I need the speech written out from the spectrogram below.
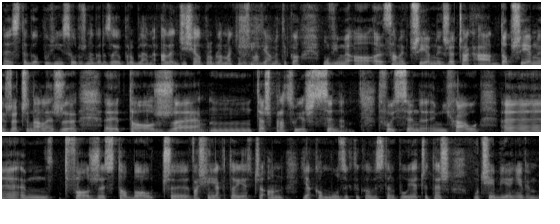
e, z tego później są różnego rodzaju problemy. Ale dzisiaj o problemach nie rozmawiamy, tylko mówimy o e, samych przyjemnych rzeczach, a do przyjemnych rzeczy należy e, to, że mm, też pracujesz z synem. Twój syn Michał tworzy z tobą, czy właśnie jak to jest? Czy on jako muzyk tylko występuje, czy też u ciebie, nie wiem,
